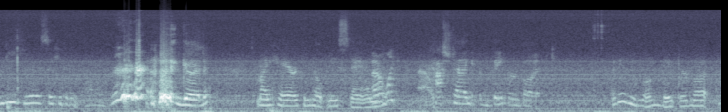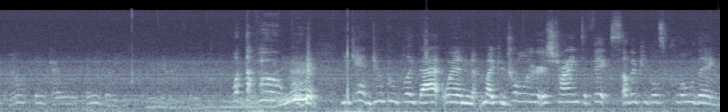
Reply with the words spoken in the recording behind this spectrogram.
be here so he doesn't fall over. Good. My hair can help me stand. I don't like Ow. hashtag vapor butt. I think you love Vapor but... I don't think I like anybody. What the poop? You can't do poop like that when my controller is trying to fix other people's clothing.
